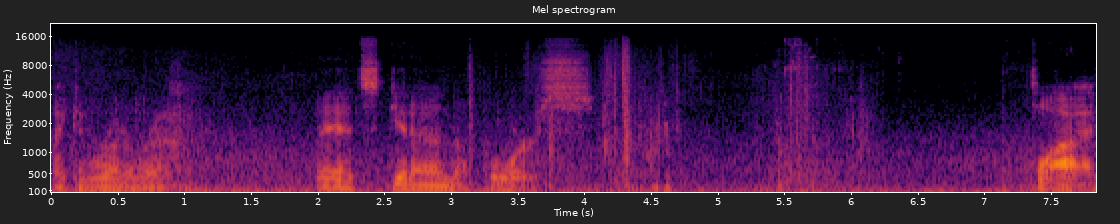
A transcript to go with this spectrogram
I can run around. Let's get on the horse. Claude.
